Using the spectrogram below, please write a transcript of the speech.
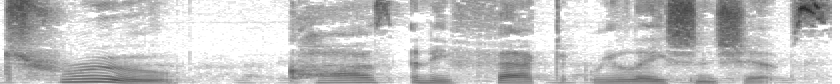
true cause and effect relationships.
